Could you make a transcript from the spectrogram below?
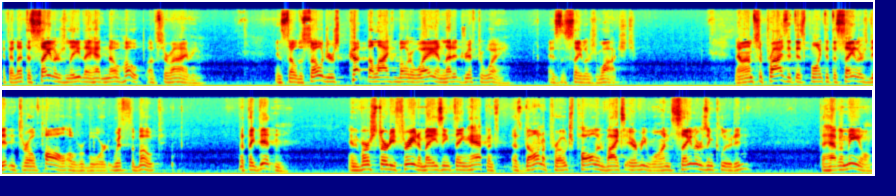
if they let the sailors leave, they had no hope of surviving. And so the soldiers cut the lifeboat away and let it drift away as the sailors watched. Now, I'm surprised at this point that the sailors didn't throw Paul overboard with the boat, but they didn't. In verse 33, an amazing thing happens. As dawn approached, Paul invites everyone, sailors included, to have a meal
